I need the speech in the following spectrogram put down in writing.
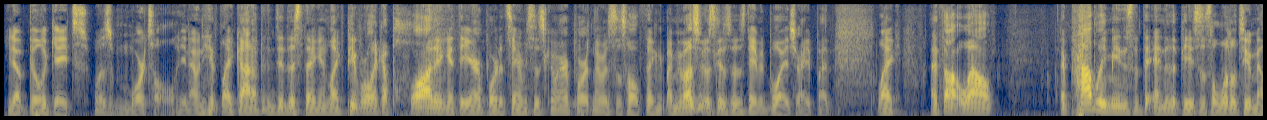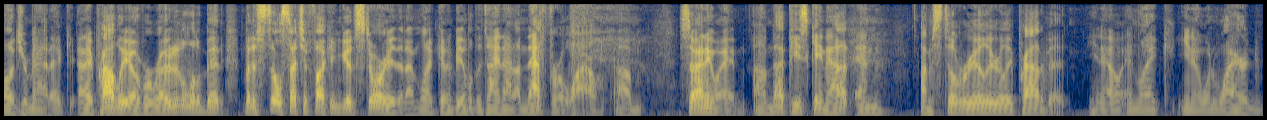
you know, Bill Gates was mortal, you know, and he like got up and did this thing and like people were like applauding at the airport at San Francisco airport. And there was this whole thing. I mean, most of it was because it was David Boies, right? But like, I thought, well, it probably means that the end of the piece is a little too melodramatic, and I probably overwrote it a little bit. But it's still such a fucking good story that I'm like going to be able to dine out on that for a while. Um, so anyway, um, that piece came out, and I'm still really, really proud of it. You know, and like you know, when Wired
